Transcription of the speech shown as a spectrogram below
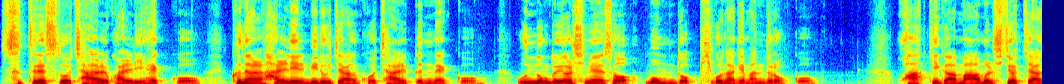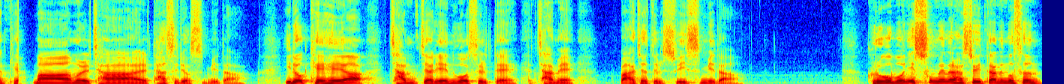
스트레스도 잘 관리했고, 그날 할 일 미루지 않고 잘 끝냈고, 운동도 열심히 해서 몸도 피곤하게 만들었고, 화기가 마음을 휘젓지 않게 마음을 잘 다스렸습니다. 이렇게 해야 잠자리에 누웠을 때 잠에 빠져들 수 있습니다. 그러고 보니 숙면을 할 수 있다는 것은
